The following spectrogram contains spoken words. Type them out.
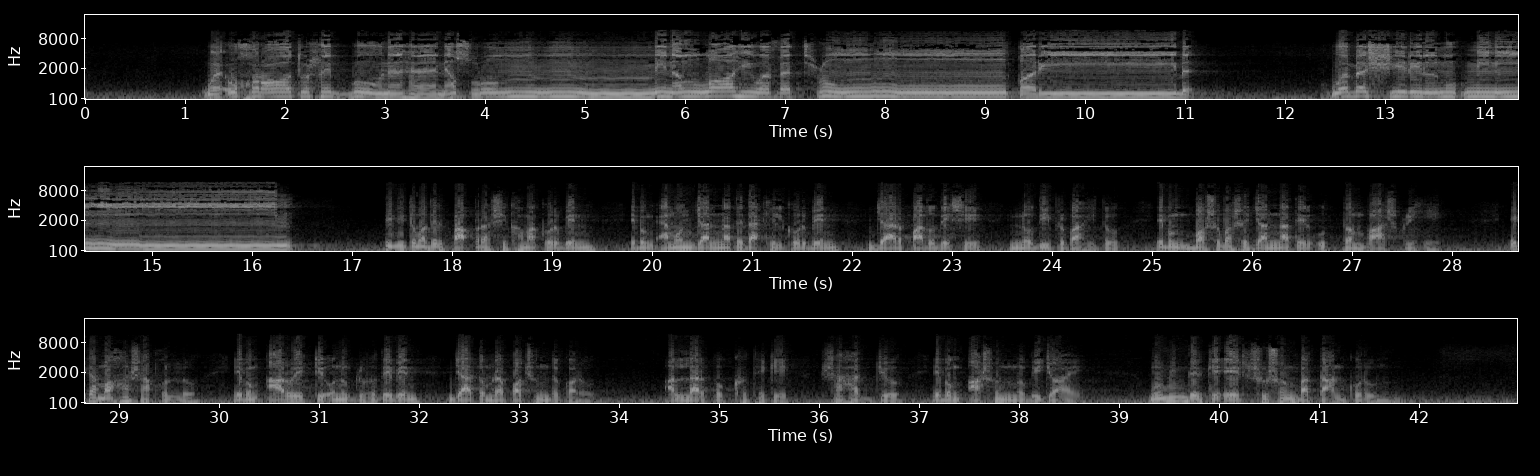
وأخرى تحبونها نصر من الله وفتح قريب وبشر المؤمنين তিনি তোমাদের পাপরাশি ক্ষমা করবেন এবং এমন জান্নাতে দাখিল করবেন যার পাদদেশে নদী প্রবাহিত এবং বসবাসে জান্নাতের উত্তম বাসগৃহে এটা মহা সাফল্য এবং আরও একটি অনুগ্রহ দেবেন যা তোমরা পছন্দ করো আল্লাহর পক্ষ থেকে সাহায্য এবং আসন্ন বিজয় মুমিনদেরকে এর সুসংবাদ দান করুন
